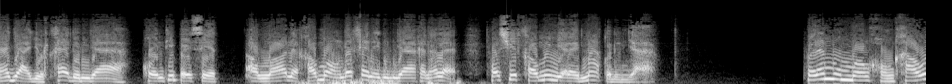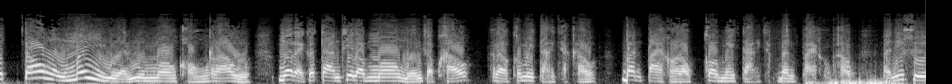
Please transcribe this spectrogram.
นะ อย่าหยุดแค่ดุนยา คนที่ไปเสดอัลลอฮ์เนี่ยเขามองได้แค่ในดุนยาแค่นั้นแหละเพราะชีวิตเขาไม่มีอะไรมากกว่าดุนยา เพราะฉะนั้นมุมมองของเขาต้องไม่เหมือนมุมมองของเรา เมื่อไหร่ก็ตามที่เรามองเหมือนกับเขา เราก็ไม่ต่างจากเขาบ้านปลายของเราก็ไม่ต่างจากบ้านปลายของเขา อันนี้คือ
